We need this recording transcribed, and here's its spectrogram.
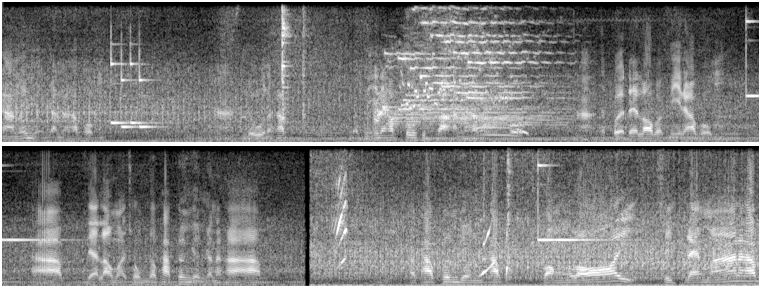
งานไม่เหมือนกันนะครับ ผมอ่าดูนะครับ แบบนี้นะครับตู้ 10 บาทนะครับอ่าจะเปิดได้รอบแบบนี้นะครับผมครับ เดี๋ยวเรามาชมสภาพเครื่องยนต์กันนะครับสภาพเครื่องยนต์นะครับ 210 แรงม้านะครับ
